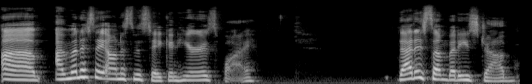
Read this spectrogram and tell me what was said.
Um, I'm going to say honest mistake, and here is why. That is somebody's job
